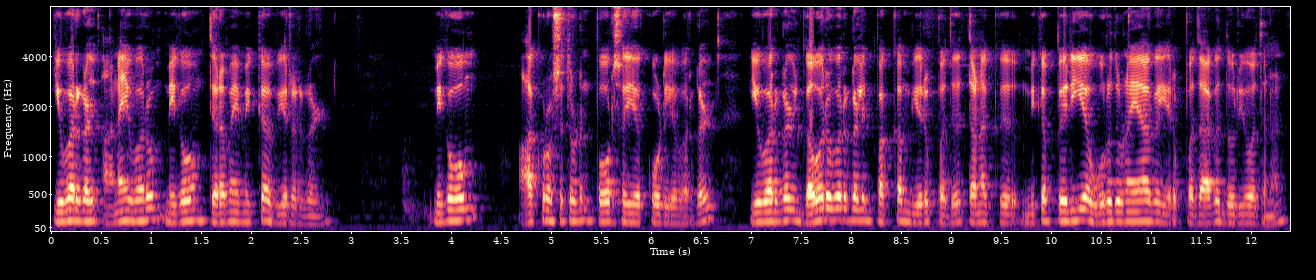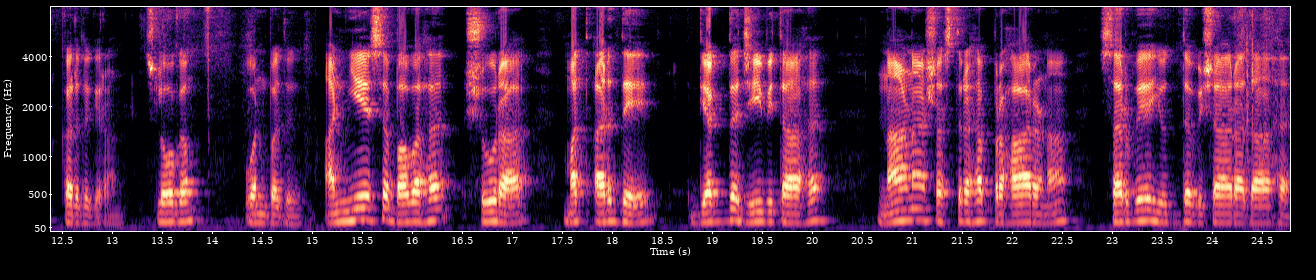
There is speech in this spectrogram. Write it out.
இவர்கள் அனைவரும் மிகவும் திறமைமிக்க வீரர்கள். மிகவும் ஆக்ரோஷத்துடன் போர் செய்யக்கூடியவர்கள். இவர்கள் கௌரவர்களின் பக்கம் இருப்பது தனக்கு மிகப்பெரிய உறுதுணையாக இருப்பதாக துரியோதனன் கருதுகிறான். ஸ்லோகம் ஒன்பது. அந்நேச பவக ஷூரா மத் அர்த்தே தியக்த ஜீவிதாக நானா சஸ்திரக பிரகாரணா சர்வே யுத்த விஷாரதாக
